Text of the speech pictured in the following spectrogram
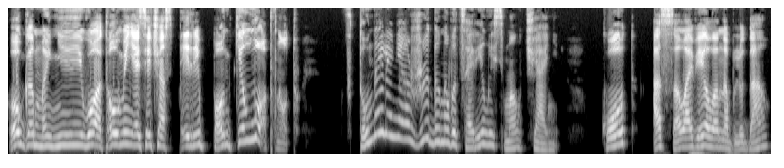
Угомони его, а то у меня сейчас перепонки лопнут!» В туннеле неожиданно воцарилось молчание. Кот осоловело наблюдал,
